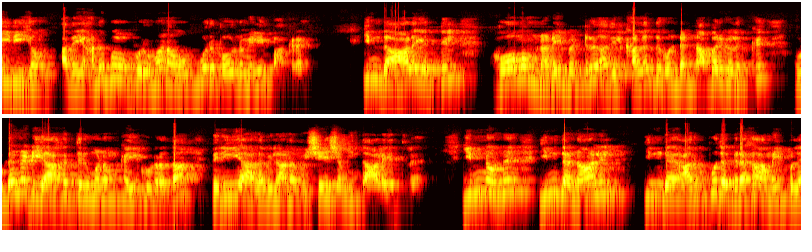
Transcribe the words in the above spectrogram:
ஐதீகம். அதை அனுபவபூர்வமா நான் ஒவ்வொரு பௌர்ணமிலையும் பார்க்கிறேன். இந்த ஆலயத்தில் ஹோமம் நடைபெற்று அதில் கலந்து கொண்ட நபர்களுக்கு உடனடியாக திருமணம் கைகூடுறதுதான் பெரிய அளவிலான விசேஷம் இந்த ஆலயத்துல. இன்னொன்னு இந்த நாளில் இந்த அற்புத கிரக அமைப்புல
